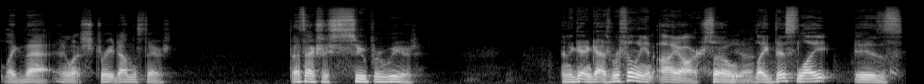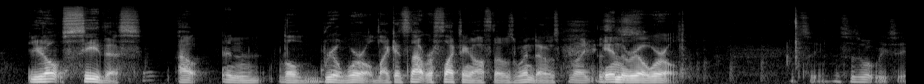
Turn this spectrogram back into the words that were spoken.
like that, and it went straight down the stairs. That's actually super weird. And again, guys, we're filming in IR, so Yeah. like this light is you don't see this out in the real world. Like it's not reflecting off those windows Like, in the real world. Let's see. This is what we see.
